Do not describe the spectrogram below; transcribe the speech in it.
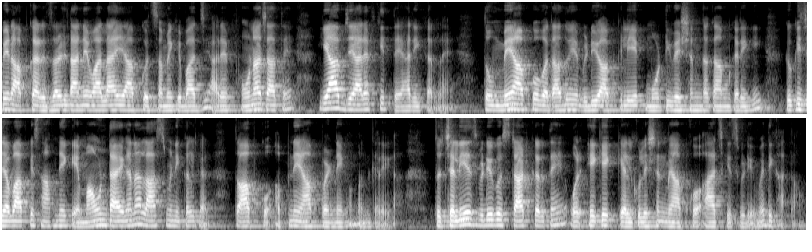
फिर आपका रिज़ल्ट आने वाला है, या आप कुछ समय के बाद जेआरएफ होना चाहते हैं, या आप जेआरएफ की तैयारी कर रहे हैं तो मैं आपको बता दूँ, ये वीडियो आपके लिए एक मोटिवेशन का काम करेगी, क्योंकि जब आपके सामने एक अमाउंट आएगा ना लास्ट में निकल कर तो आपको अपने आप पढ़ने का मन करेगा। तो चलिए इस वीडियो को स्टार्ट करते हैं और एक एक कैलकुलेशन मैं आपको आज की इस वीडियो में दिखाता हूँ।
